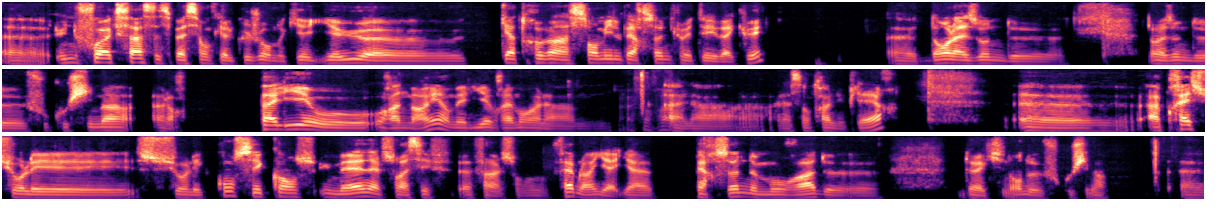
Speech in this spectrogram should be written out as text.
Euh, une fois que ça, ça s'est passé en quelques jours, donc il y, a eu 80 euh, à 100 000 personnes qui ont été évacuées euh, dans la zone de dans la zone de Fukushima. Alors pas lié au, au raz de marée, hein, mais lié vraiment à la à la, à la centrale nucléaire. Euh, après sur les sur les conséquences humaines, elles sont assez, enfin elles sont faibles. Hein. Il y, a, y, a, personne ne mourra de de l'accident de Fukushima. Euh,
